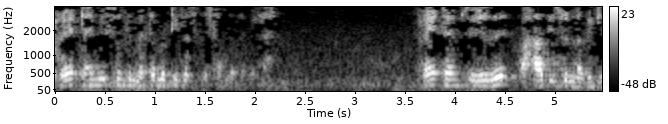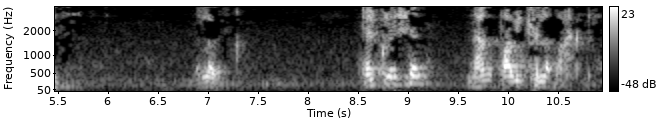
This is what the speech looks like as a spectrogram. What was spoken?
ப்ரேயர் டைமிங்ஸ் வந்து மெத்தமெட்டிக்கல்ஸ்க்கு சம்மந்தம் இல்லை ப்ரேயர் டைம்ஸ் இது அஹாதிசு நபிக்கு சம்மந்தம் நல்லா இருக்கும் கேல்குலேஷன் நாங்க பாவிக்கல மார்க்கத்தில்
